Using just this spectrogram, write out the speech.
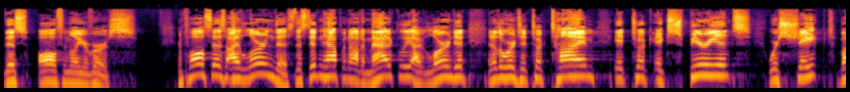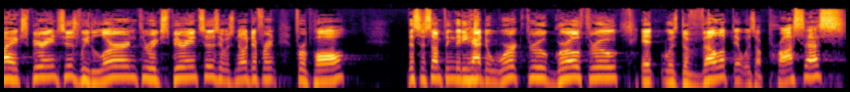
this all familiar verse. And Paul says, I learned this. This didn't happen automatically. I learned it. In other words, it took time, it took experience. We're shaped by experiences. We learn through experiences. It was no different for Paul. This is something that he had to work through, grow through. It was developed, it was a process.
